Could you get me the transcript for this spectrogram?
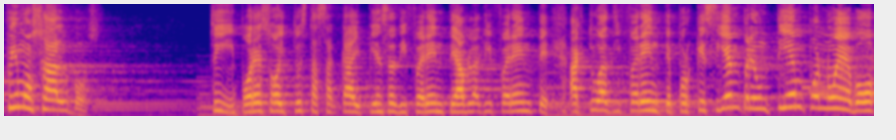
Fuimos salvos. Sí, y por eso hoy tú estás acá y piensas diferente, hablas diferente, actúas diferente, porque siempre un tiempo nuevo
